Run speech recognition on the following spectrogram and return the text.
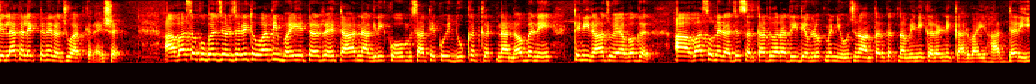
જિલ્લા કલેક્ટરને રજૂઆત કરાઈ છે. આવાસો ખૂબ જ જર્જરિત હોવાથી ભય હેઠળ રહેતા નાગરિકો સાથે કોઈ દુઃખદ ઘટના ન બને તેની રાહ જોયા વગર આ આવાસોને રાજ્ય સરકાર દ્વારા રીડેવલપમેન્ટ યોજના અંતર્ગત નવીનીકરણની કાર્યવાહી હાથ ધરી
